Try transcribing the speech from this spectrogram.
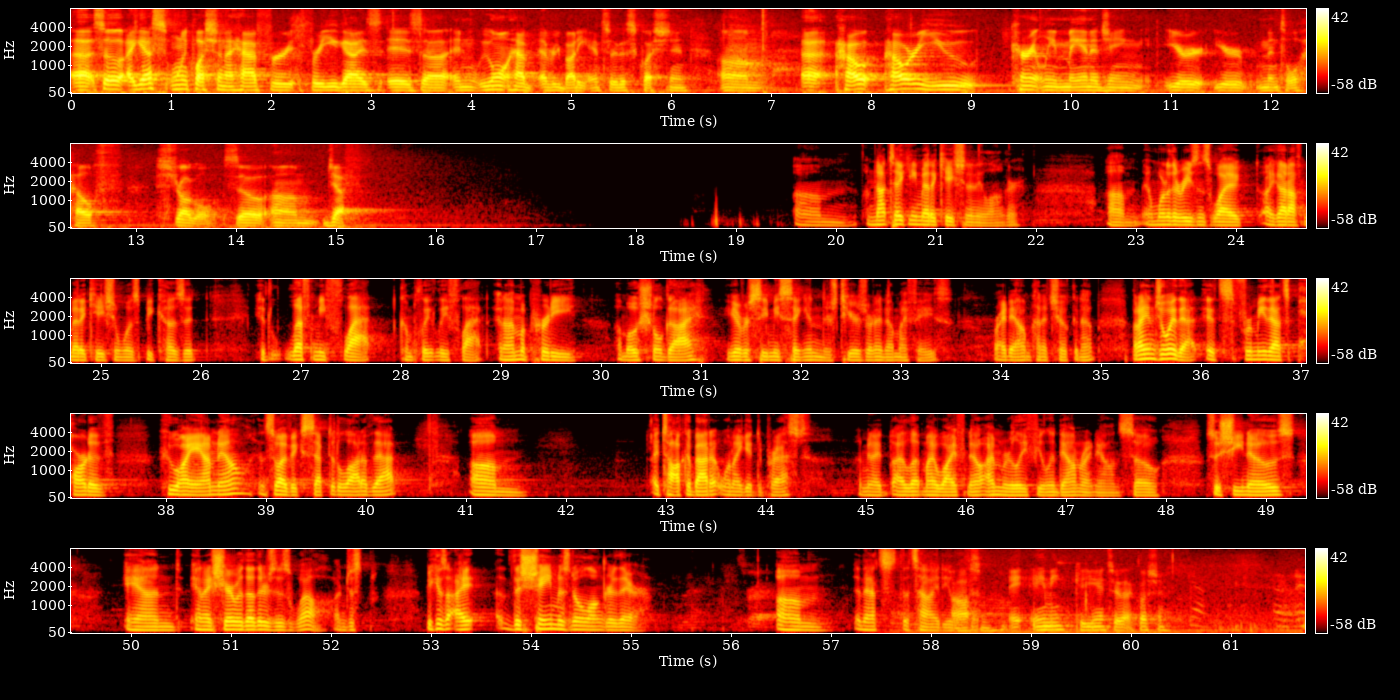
uh, so, I guess one question I have for, for you guys is, uh, and we won't have everybody answer this question. Um, uh, how, how are you currently managing your, your mental health struggle? So, um, Jeff. Um, I'm not taking medication any longer. Um, and one of the reasons why I got off medication was because it, it left me flat, completely flat. And I'm a pretty emotional guy, You ever see me singing? There's tears running down my face. Right now, I'm kind of choking up. But I enjoy that. It's for me. That's part of who I am now, and so I've accepted a lot of that. Um, I talk about it when I get depressed. I mean, I, I let my wife know I'm really feeling down right now, and so so she knows, and and I share with others as well. I'm just because I the shame is no longer there. Um, and that's that's how I deal Awesome. with it. A- Amy, could you answer that question?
